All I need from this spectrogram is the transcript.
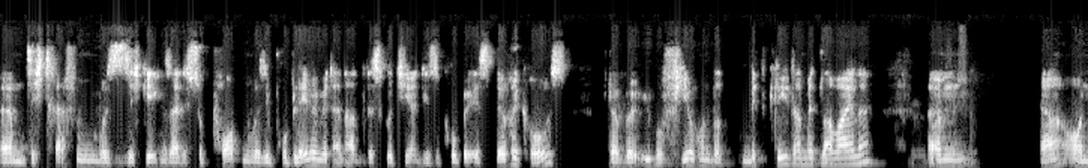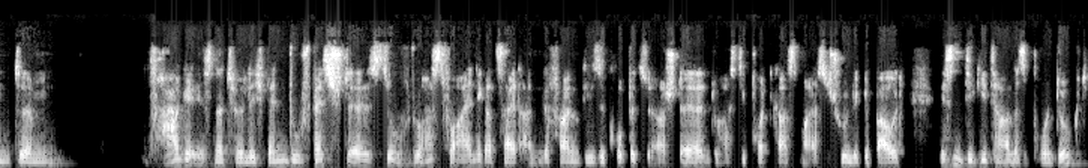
ähm, sich treffen, wo sie sich gegenseitig supporten, wo sie Probleme miteinander diskutieren. Diese Gruppe ist irre groß. Ich glaube, über 400 Mitglieder mittlerweile. Ähm, ja, und ähm, Frage ist natürlich, wenn du feststellst, du, du hast vor einiger Zeit angefangen, diese Gruppe zu erstellen, du hast die Podcast-Meisterschule gebaut, ist ein digitales Produkt,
